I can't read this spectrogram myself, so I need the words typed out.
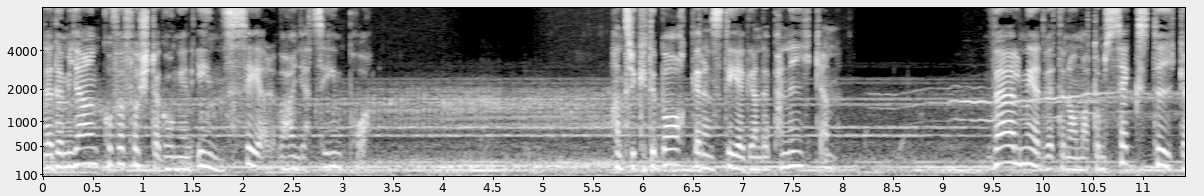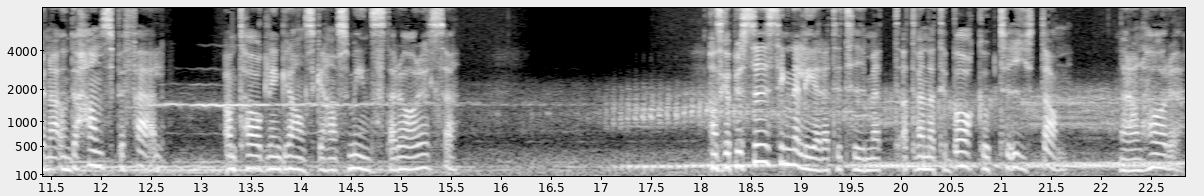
när Demjanko för första gången inser vad han gett sig in på. Han trycker tillbaka den stegrande paniken. Väl medveten om att de sex dykarna under hans befäl antagligen granskar hans minsta rörelse. Han ska precis signalera till teamet att vända tillbaka upp till ytan när han hör det.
